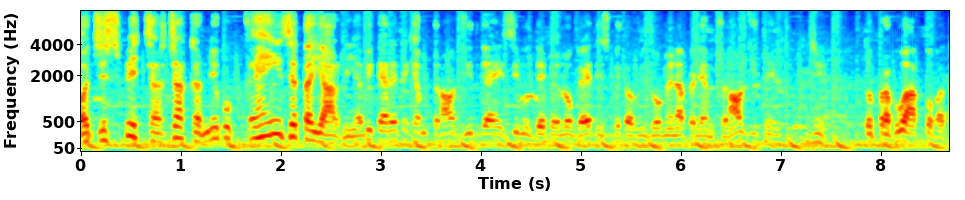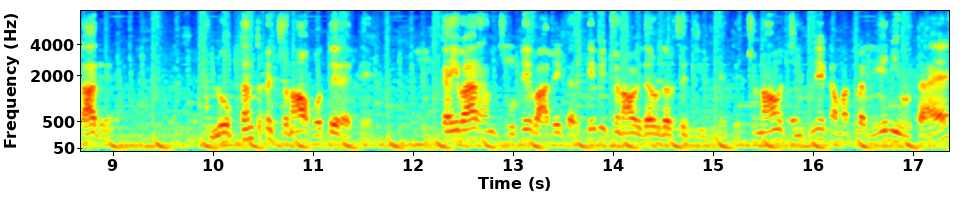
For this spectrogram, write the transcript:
और जिस पे चर्चा करने को कहीं से तैयार नहीं। अभी कह रहे थे कि हम चुनाव जीत गए इसी मुद्दे पे लोग गए थे इस पे तो अभी दो महीना पहले हम चुनाव जीते हैं। जी। तो प्रभु आपको बता दें लोकतंत्र में चुनाव होते रहते हैं। कई बार हम झूठे वादे करके भी चुनाव इधर उधर से जीत लेते हैं। चुनाव जीतने का मतलब ये नहीं होता है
